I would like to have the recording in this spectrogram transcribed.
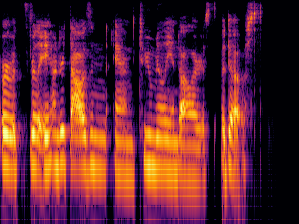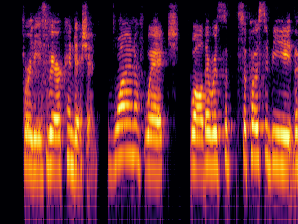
or it's really 800,000 and $2 million a dose for these rare conditions. One of which, well, there was supposed to be the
